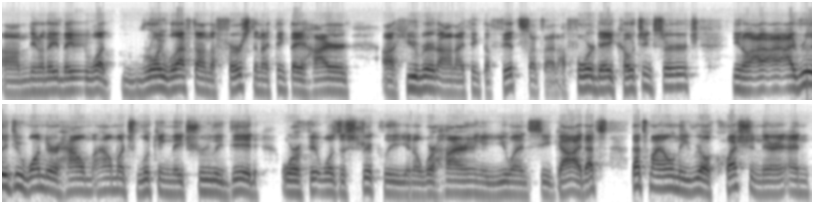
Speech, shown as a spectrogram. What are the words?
Um, you know they they what Roy left on the first, and I think they hired uh, Hubert on I think the fifth. That's a four day coaching search you know, I, I really do wonder how how much looking they truly did, or if it was a strictly, you know, we're hiring a UNC guy. That's that's my only real question there. And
